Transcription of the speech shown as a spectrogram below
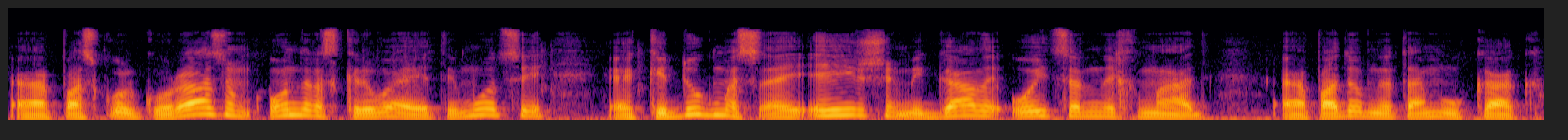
э, поскольку разум, он раскрывает эмоции э, кедугмас эйрши мигалы ойцерных мад, э, подобно тому, как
